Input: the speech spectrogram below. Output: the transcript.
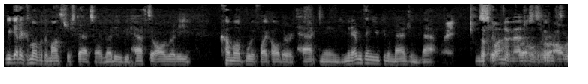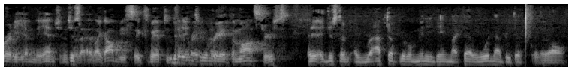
we got to come up with the monster stats already. We'd have to already come up with like all their attack names. I mean, everything you can imagine that way. the So fundamentals for are already in the engine for Just- that. Like obviously, because we have to generate, create the monsters. a, a- just a, a wrapped up little mini game like that would not be difficult at all.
